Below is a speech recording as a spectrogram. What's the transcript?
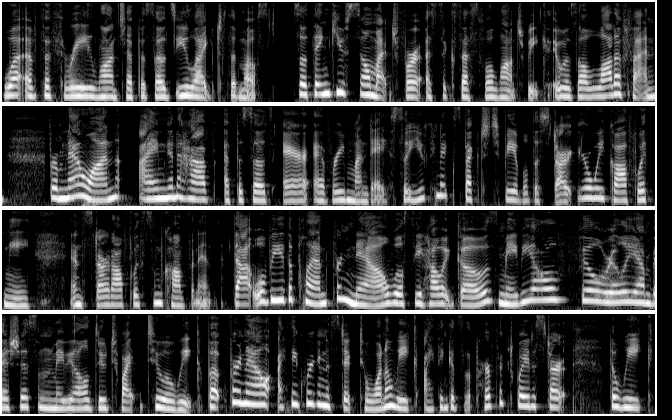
what of the three launch episodes you liked the most. So, thank you so much for a successful launch week. It was a lot of fun. From now on, I'm going to have episodes air every Monday. So, you can expect to be able to start your week off with me and start off with some confidence. That will be the plan for now. We'll see how it goes. Maybe I'll feel really ambitious and maybe I'll do twi- two a week. But for now, I think we're going to stick to one a week. I think it's the perfect way to start the week.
